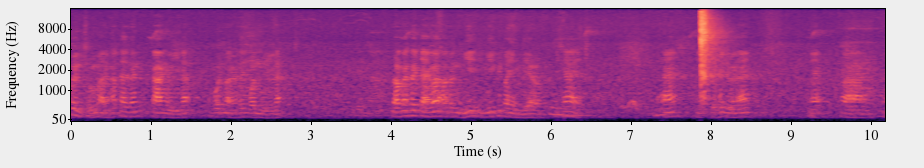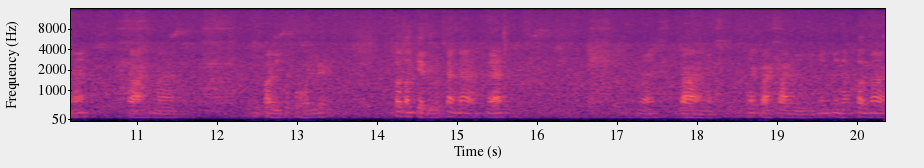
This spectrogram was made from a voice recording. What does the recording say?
ขึ้นสูงหน่อยครับถ้าด้านกลางหวีละบนหน่อยถ้าบนหวีละเราไม่เข้าใจว่าเอาตรงนี้อย่างนี้ขึ้นไปอย่างเดียวไม่ใช่นะนี่เก็บให้ดูนะเนี่ยกลางนะกลางขึ้นมาปลายหวีจะโผล่เรื่อยก็สังเกตดูช่างได้นะนะกลางเนี่ยให้กลางกลางหวีไม่ไม่นับต้นมาก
